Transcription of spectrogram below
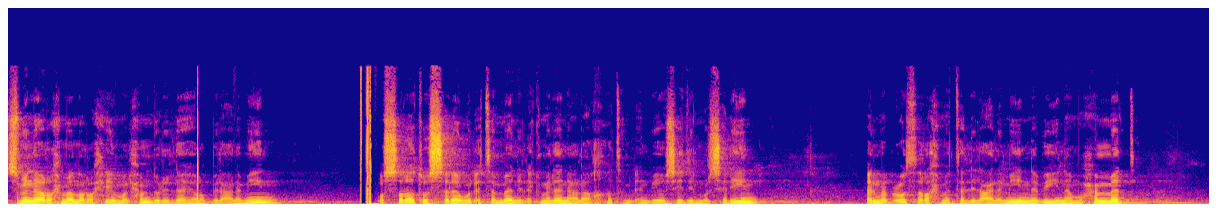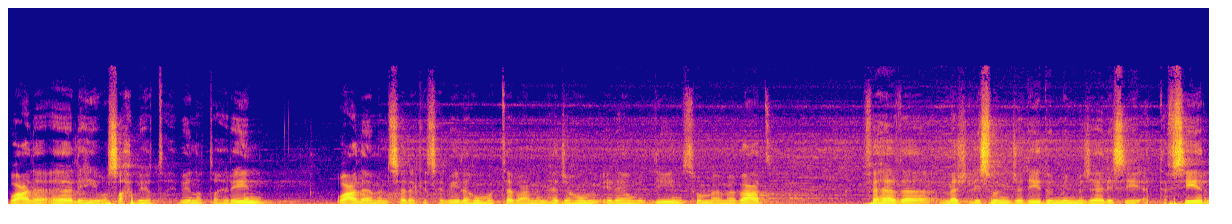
بسم الله الرحمن الرحيم والحمد لله رب العالمين والصلاة والسلام الأتمان الأكملان على خاتم الأنبياء وسيد المرسلين المبعوث رحمة للعالمين نبينا محمد وعلى آله وصحبه الطيبين الطاهرين وعلى من سلك سبيلهم واتبع منهجهم إلى يوم الدين ثم أما بعد فهذا مجلس جديد من مجالس التفسير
